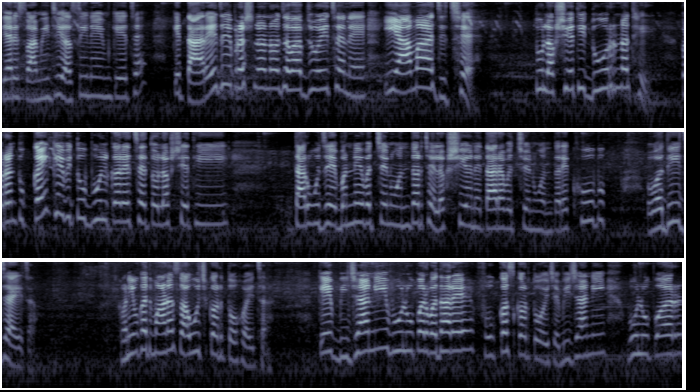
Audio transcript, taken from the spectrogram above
ત્યારે સ્વામીજી હસીને એમ કહે છે કે, તારે જે પ્રશ્નનો જવાબ જોઈએ છે ને એ આમાં જ છે. તું લક્ષ્યથી દૂર નથી. પરંતુ કંઈક એવી તું ભૂલ કરે છે તો લક્ષ્યથી તારું જે બંને વચ્ચેનું અંતર છે, લક્ષ્ય અને તારા વચ્ચેનું અંતર, એ ખૂબ વધી જાય છે. ઘણી વખત માણસ આવું જ કરતો હોય છે કે બીજાની ભૂલ ઉપર વધારે ફોકસ કરતો હોય છે, બીજાની ભૂલ ઉપર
